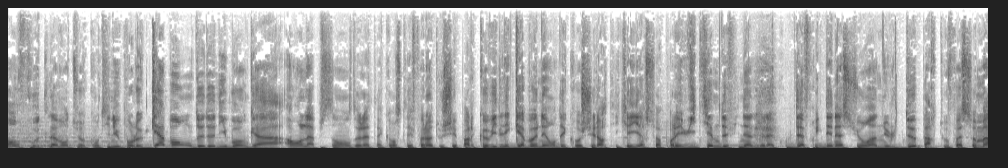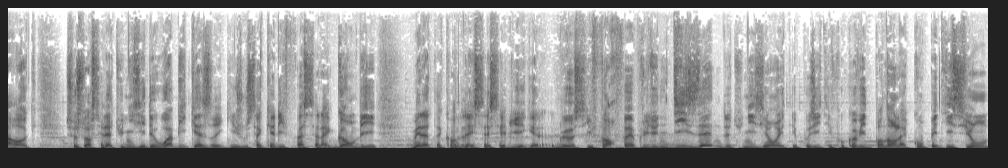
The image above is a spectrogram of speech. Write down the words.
En foot, l'aventure continue pour le Gabon de Denis Bouanga. En l'absence de l'attaquant Stéphano touché par le Covid, les Gabonais ont décroché leur ticket hier soir pour les huitièmes de finale de la Coupe d'Afrique des Nations. Un nul deux partout face au Maroc. Ce soir, c'est la Tunisie de Wabi Kazri qui joue sa qualif face à la Gambie. Mais l'attaquant de la SS est lui, lui aussi forfait. Plus d'une dizaine de Tunisiens ont été positifs au Covid pendant la compétition.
